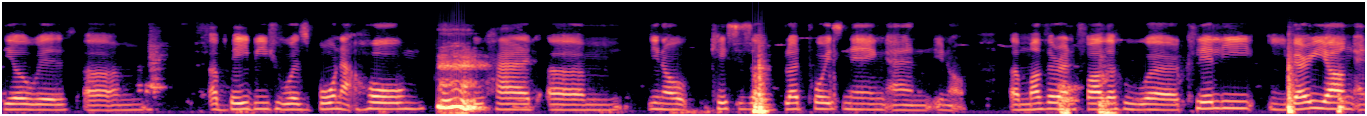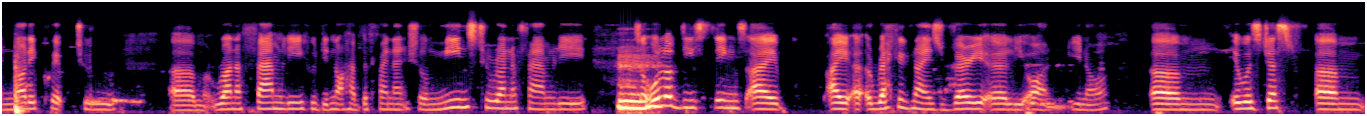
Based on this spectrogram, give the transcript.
deal with um, a baby who was born at home, Mm. who had um, you know cases of blood poisoning, and you know a mother and father who were clearly very young and not equipped to um, run a family, who did not have the financial means to run a family. So Mm. all of these things I I uh, recognized very early on. You know, um, it was just um,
